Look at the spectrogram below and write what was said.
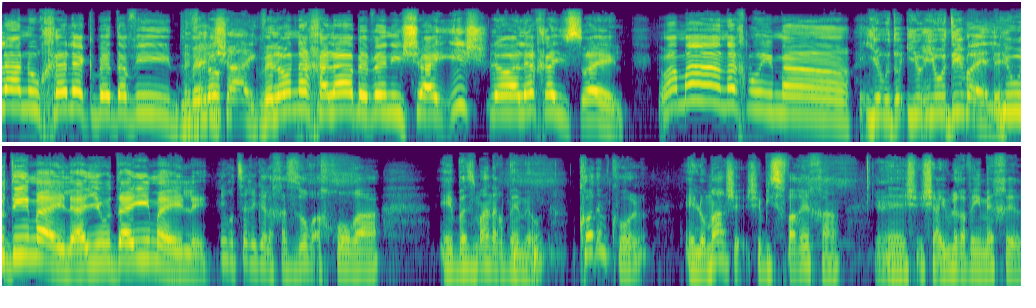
לנו חלק בדוד. בבן ולא, ישי. ולא נחלה בבן ישי, איש לא עליך ישראל. מה אנחנו עם היהודים האלה? היהודים האלה, היהודאים האלה. אני רוצה רגע לחזור אחורה אה, בזמן הרבה מאוד. קודם כל, אה, לומר ש, שבספריך, כן. אה, ש, שהיו לרבי מכר,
